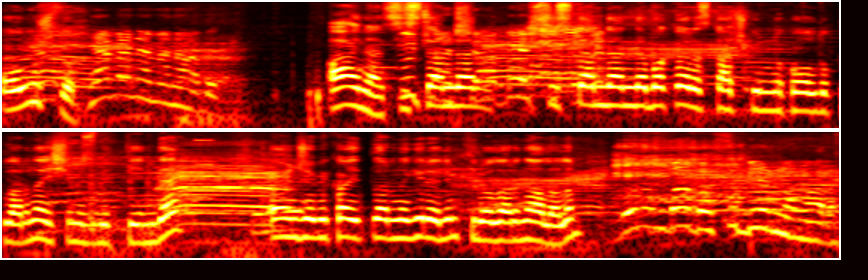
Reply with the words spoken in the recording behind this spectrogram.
Olmuştur. Hemen hemen abi. Aynen sistemden sistemden de bakarız kaç günlük olduklarına işimiz bittiğinde. Önce bir kayıtlarını girelim, kilolarını alalım. Bunun babası bir numara.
